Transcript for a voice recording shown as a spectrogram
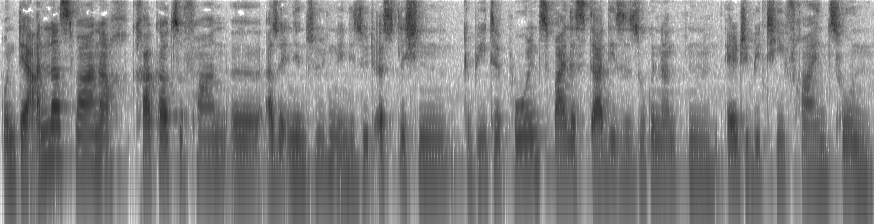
Und der Anlass war, nach Krakau zu fahren, äh, also in den Süden, in die südöstlichen Gebiete Polens, weil es da diese sogenannten LGBT-freien Zonen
